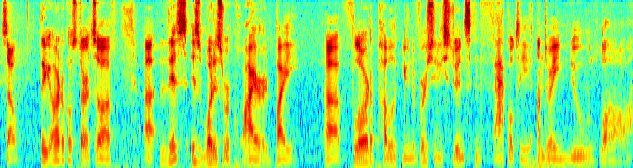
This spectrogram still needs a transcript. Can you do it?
So the article starts off uh, This is what is required by uh, Florida Public University students and faculty under a new law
